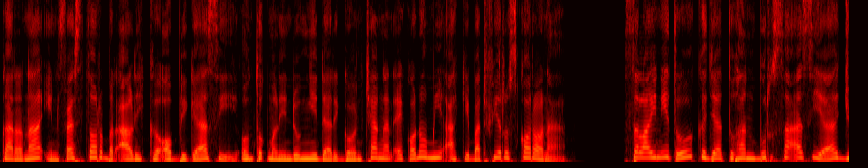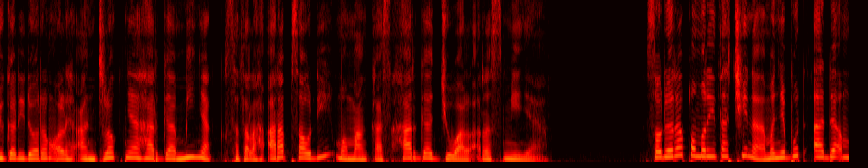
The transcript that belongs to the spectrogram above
karena investor beralih ke obligasi untuk melindungi dari goncangan ekonomi akibat virus corona. Selain itu, kejatuhan bursa Asia juga didorong oleh anjloknya harga minyak setelah Arab Saudi memangkas harga jual resminya. Saudara pemerintah Cina menyebut ada 40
